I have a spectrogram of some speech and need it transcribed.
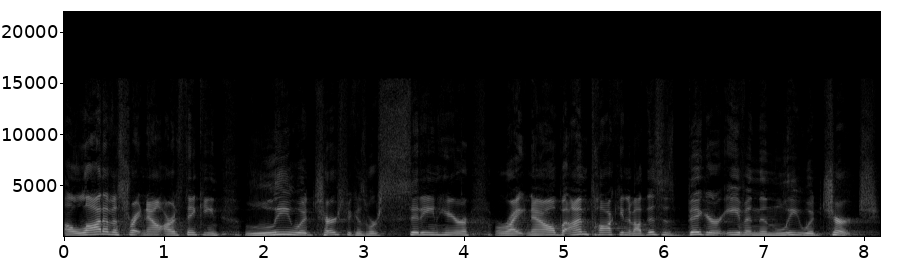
a lot of us right now are thinking Leawood Church because we're sitting here right now, but I'm talking about this is bigger even than Leawood Church.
